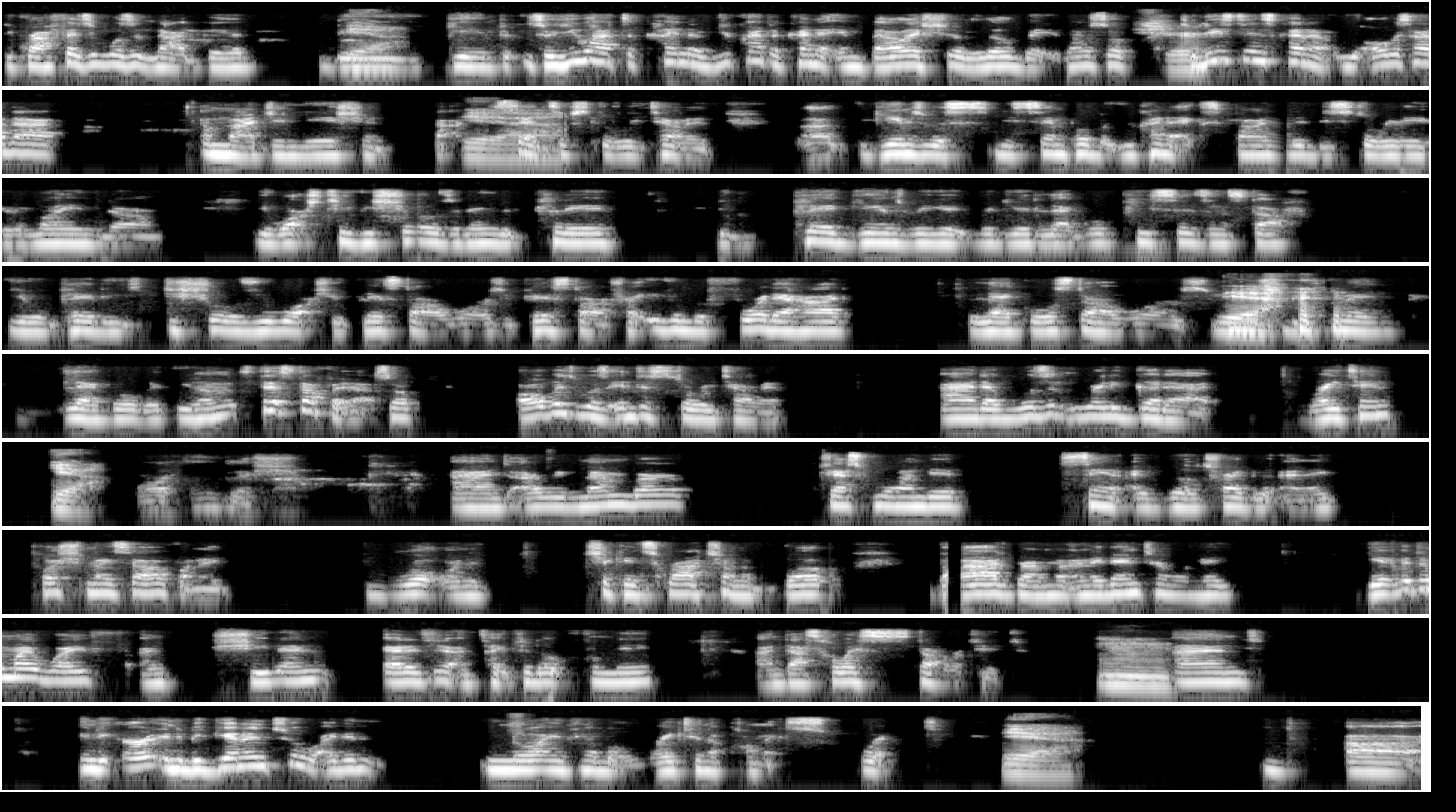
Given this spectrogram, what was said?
the graphics wasn't that good. The yeah. game, so you had to kind of you had to kind of embellish it a little bit, you know. So, sure. so these things kind of you always had that imagination, that yeah. sense of storytelling. Uh, games was be simple, but you kind of expanded the story in your mind. Um, you watch TV shows and then you play you play games with your with your Lego pieces and stuff you would play these, these shows you watch. You play Star Wars, you play Star Trek, even before they had Lego Star Wars. Yeah, playing Lego with you know stuff like that. So always was into storytelling, and I wasn't really good at writing. Yeah, or English. And I remember just one day saying I will try to, and I pushed myself and I wrote on chicken scratch on a book, bad grammar, and I then turned around and gave it to my wife, and she then edited it and typed it up for me, and that's how I started. Mm. And in the early, in the beginning too, I didn't know anything about writing a comic script. Yeah. Uh,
